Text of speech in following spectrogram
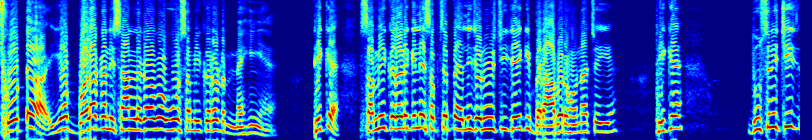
छोटा या बड़ा का निशान लगा होगा, वो समीकरण नहीं है। ठीक है, समीकरण के लिए सबसे पहली ज़रूरी चीज़ है कि बराबर होना चाहिए। ठीक है, दूसरी चीज़,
